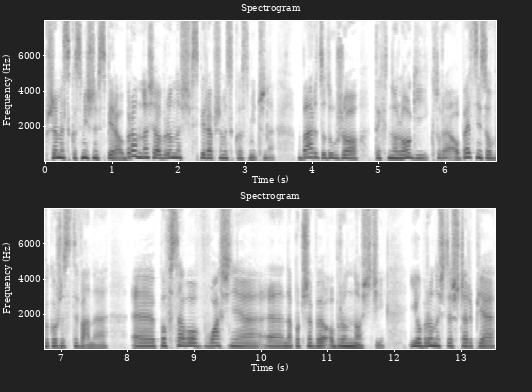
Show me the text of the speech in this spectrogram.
przemysł kosmiczny wspiera obronność, a obronność wspiera przemysł kosmiczny. Bardzo dużo technologii, które obecnie są wykorzystywane, e, powstało właśnie e, na potrzeby obronności. I obronność też czerpie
